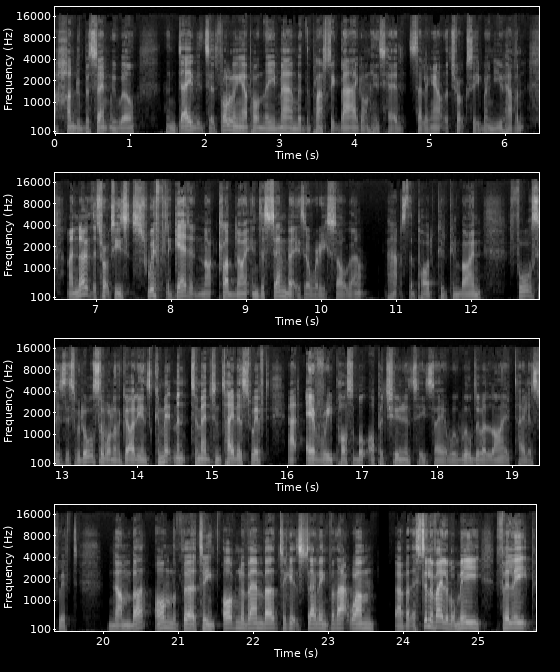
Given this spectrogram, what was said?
100% we will. And David said, following up on the man with the plastic bag on his head selling out the Troxy when you haven't. I note the Troxy's Swift-ageddon club night in December is already sold out. Perhaps the pod could combine forces. This would also honour the Guardian's commitment to mention Taylor Swift at every possible opportunity. So we will do a live Taylor Swift number on the 13th of November. Tickets selling for that one, uh, but they're still available. Me, Philippe,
